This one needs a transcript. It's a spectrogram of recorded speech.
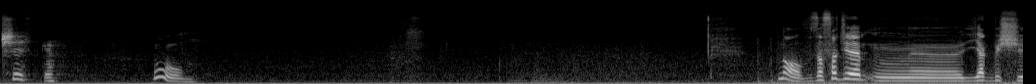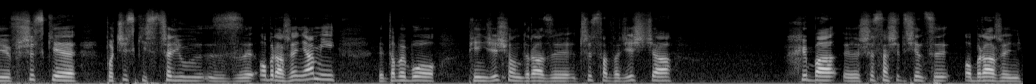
Wszystkie. U. No, w zasadzie mm, jakbyś wszystkie pociski strzelił z obrażeniami, to by było 50 razy 320, chyba y, 16 tysięcy obrażeń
